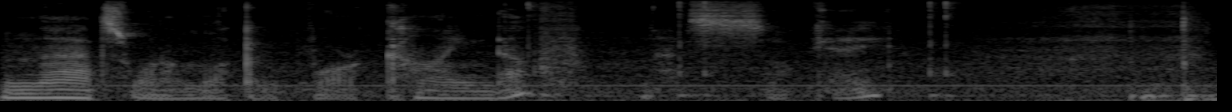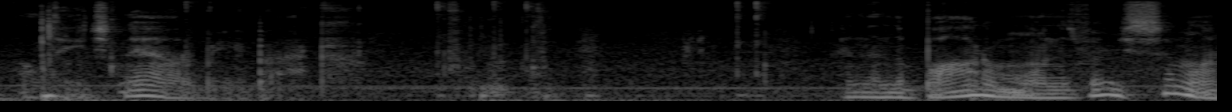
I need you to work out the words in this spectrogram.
And that's what I'm looking for, kind of. That's okay. I'll teach now to bring it back. And then the bottom one is very similar.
